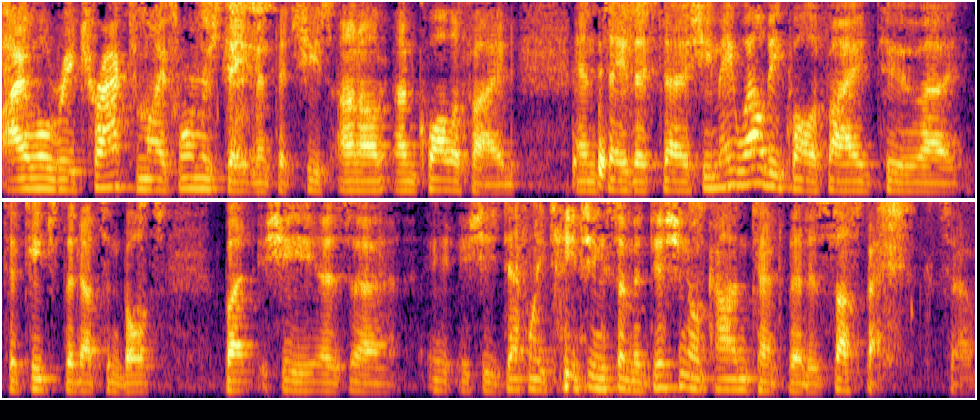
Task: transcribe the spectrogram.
I will retract my former statement that she's un- unqualified and say that uh, she may well be qualified to uh, to teach the nuts and bolts, but she is uh, she's definitely teaching some additional content that is suspect. So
